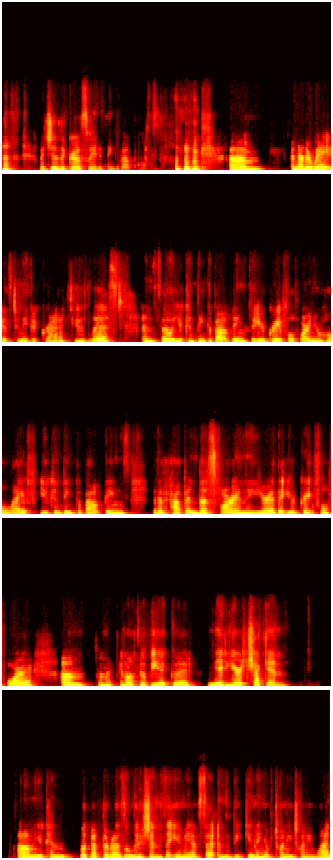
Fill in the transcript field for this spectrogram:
which is a gross way to think about baths. um, another way is to make a gratitude list. And so you can think about things that you're grateful for in your whole life. You can think about things that have happened thus far in the year that you're grateful for. Um, and this can also be a good mid year check in. Um, you can look at the resolutions that you may have set in the beginning of 2021,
